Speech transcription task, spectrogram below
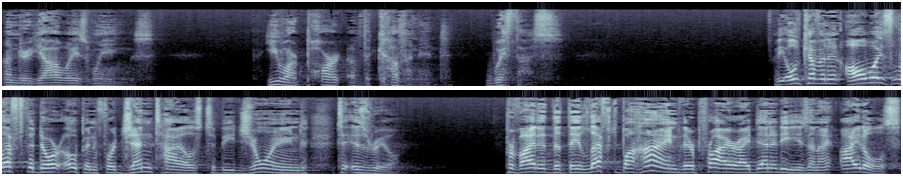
under Yahweh's wings. You are part of the covenant with us. The old covenant always left the door open for Gentiles to be joined to Israel, provided that they left behind their prior identities and idols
